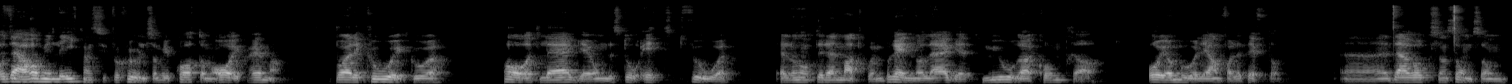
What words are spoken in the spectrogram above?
Och där har vi en liknande situation som vi pratade om AIK hemma. Bara det KIK har ett läge, om det står 1-2 eller något i den matchen, bränner läget, Mora kontrar och gör mål i anfallet efter. Eh, där är också en sån som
